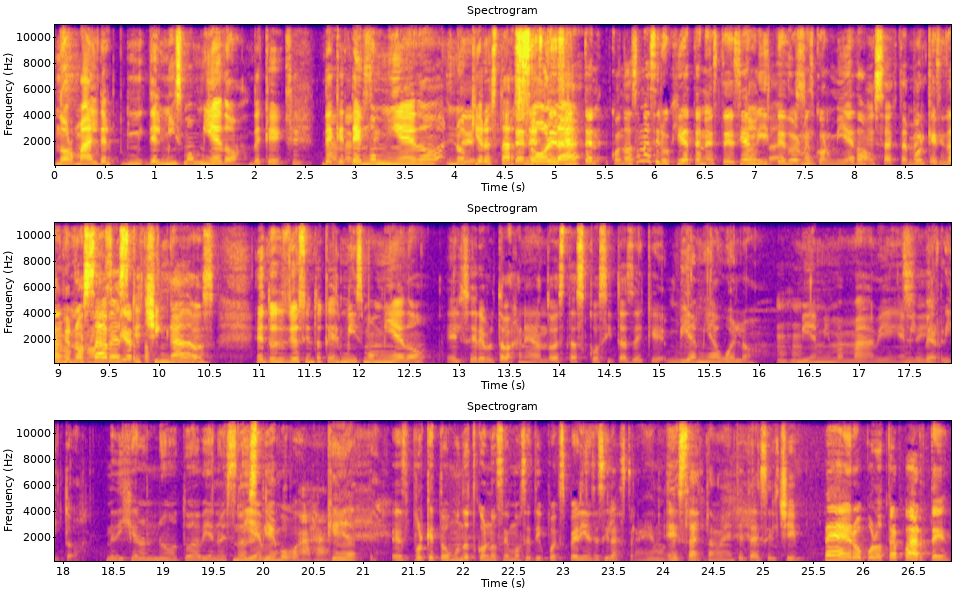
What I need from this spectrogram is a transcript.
normal del, del mismo miedo, de que, Sí, de que tengo sí. miedo, no quiero estar sola. te- cuando haces una cirugía te anestesian y te duermes sí. con miedo. Exactamente. Porque, Porque, no sabes qué chingados. Entonces yo siento que el mismo miedo, el cerebro te va generando estas cositas de que vi a mi abuelo, vi a mi mamá, vi a mi perrito. Me dijeron, no, todavía no es No tiempo. es tiempo, Ajá. quédate. Es porque todo el mundo conocemos ese tipo de experiencias y las traemos. Exactamente, traes el chip. Pero por otra parte,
